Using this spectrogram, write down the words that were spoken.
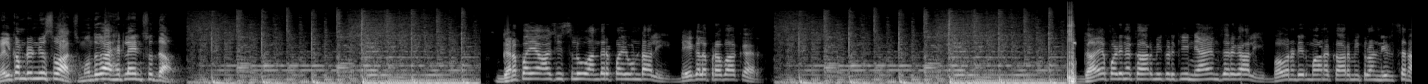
Welcome to news watch. ముందుగా హెడ్లైన్ చూద్దాం. గణపయ్య ఆశీస్సులు అందరిపై ఉండాలి డేగల ప్రభాకర్. గాయపడిన కార్మికుడికి న్యాయం జరగాలి భవన నిర్మాణ కార్మికుల నిరసన.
